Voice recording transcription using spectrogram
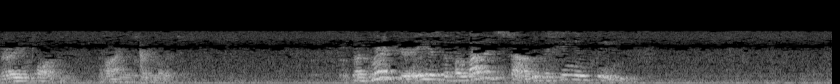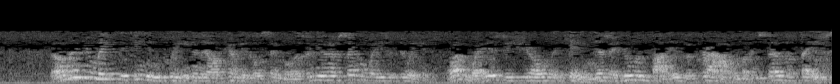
Very important part of symbolism. But Mercury is the beloved son of the king and queen. Now, when you make the king and queen in alchemical symbolism, you have several ways of doing it. One way is to show the king as a human body with a crown, but instead of the face,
